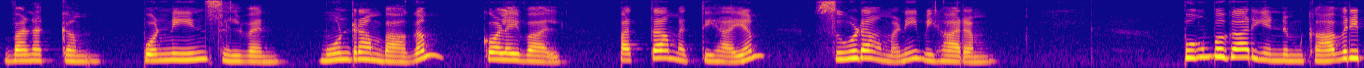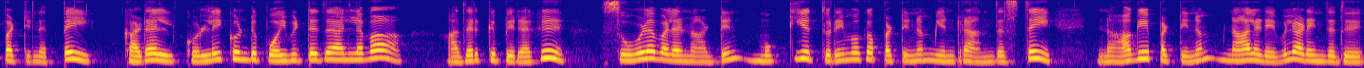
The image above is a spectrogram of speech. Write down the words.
வணக்கம். பொன்னியின் செல்வன். மூன்றாம் பாகம் கொலைவாள். பத்தாம் அத்தியாயம் சூடாமணி விகாரம். பூம்புகார் என்னும் காவிரி பட்டினத்தை கடல் கொள்ளை கொண்டு போய்விட்டது அல்லவா? அதற்கு பிறகு சோழவள நாட்டின் முக்கிய துறைமுகப்பட்டினம் என்ற அந்தஸ்தை நாகைப்பட்டினம் நாளடைவில் அடைந்தது.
